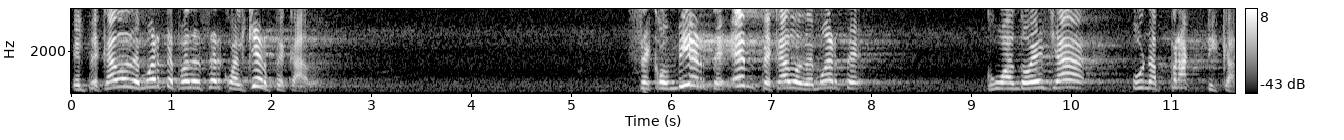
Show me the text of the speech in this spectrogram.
El pecado de muerte puede ser cualquier pecado se convierte en pecado de muerte cuando es ya una práctica.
